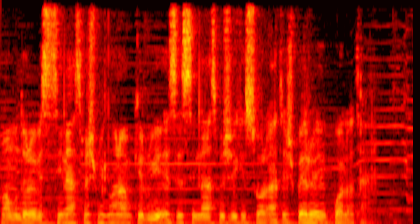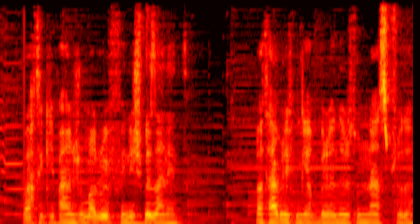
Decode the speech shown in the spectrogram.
همون درایو C نصبش می‌کنم که روی SSD نصب بشه که سرعتش بره بالاتر. وقتی که پنجم روی finish بزنید و تبریک میگم بلندرتون نصب شده.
